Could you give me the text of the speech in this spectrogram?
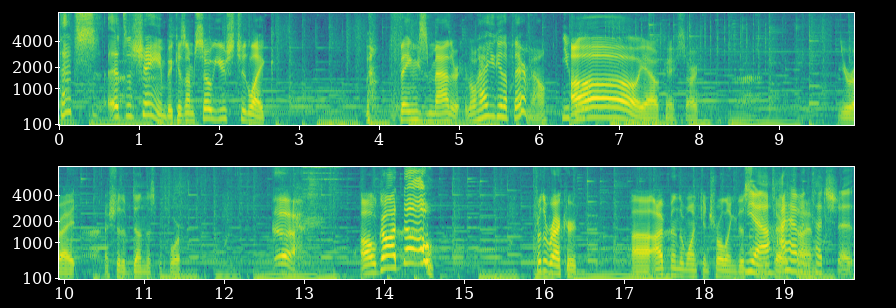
That's it's a shame because I'm so used to like things matter. Well, how you get up there, Mal? You oh, yeah. Okay, sorry. You're right. I should have done this before. Ugh. Oh God, no! For the record, uh, I've been the one controlling this. the Yeah, I haven't time, touched it.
